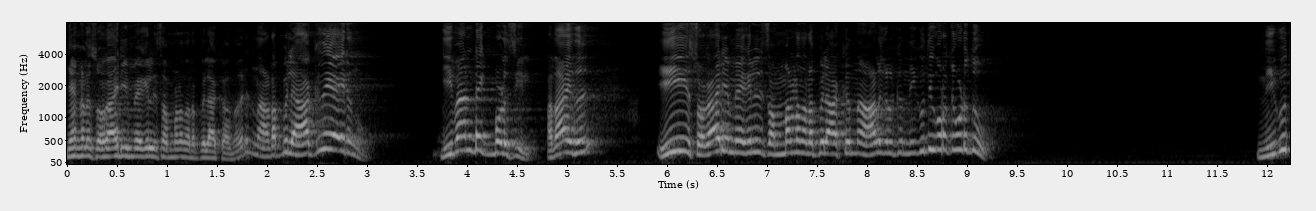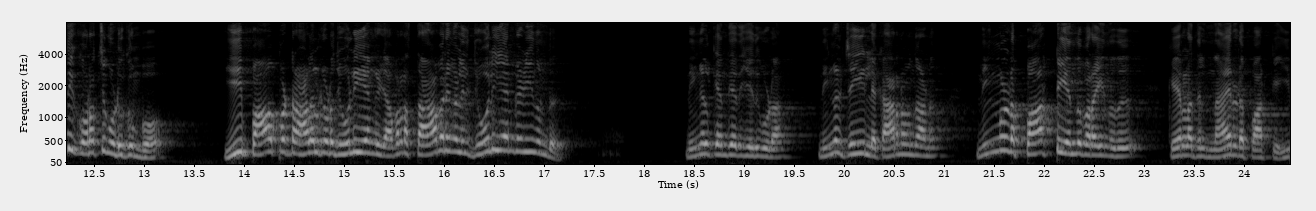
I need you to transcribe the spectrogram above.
ഞങ്ങൾ സ്വകാര്യ മേഖലയിൽ സംവരണം നടപ്പിലാക്കാമെന്ന്. അവർ നടപ്പിലാക്കുകയായിരുന്നു. ഗിവ് ആൻഡ് ടേക്ക് പോളിസിയിൽ അതായത് ഈ സ്വകാര്യ മേഖലയിൽ സംവരണം നടപ്പിലാക്കുന്ന ആളുകൾക്ക് നികുതി കുറച്ചു കൊടുത്തു. നികുതി കുറച്ചു കൊടുക്കുമ്പോൾ ഈ പാവപ്പെട്ട ആളുകളുടെ ജോലി ചെയ്യാൻ കഴിയും. അവരുടെ സ്ഥാപനങ്ങളിൽ ജോലി ചെയ്യാൻ കഴിയുന്നുണ്ട്. നിങ്ങൾക്ക് എന്തേ അത് ചെയ്തുകൂടാ നിങ്ങൾ ചെയ്യില്ല. കാരണം എന്താണ്? നിങ്ങളുടെ പാർട്ടി എന്ന് പറയുന്നത് കേരളത്തിൽ നായരുടെ പാർട്ടി. ഈ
